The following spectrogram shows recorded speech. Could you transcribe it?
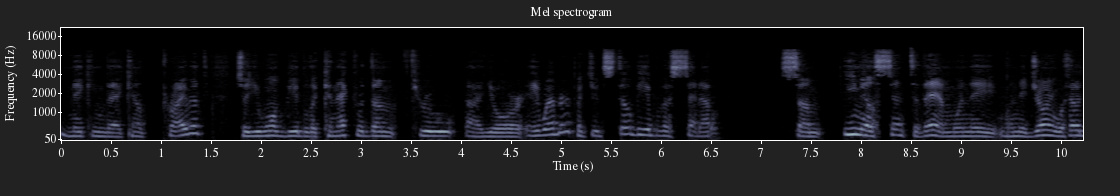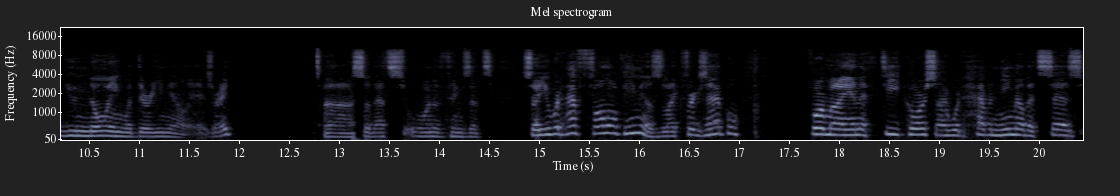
making the account private. So you won't be able to connect with them through uh, your Aweber but you'd still be able to set up some email sent to them when they when they join without you knowing what their email is right? Uh, so that's one of the things that's so you would have follow-up emails. Like for example for my NFT course I would have an email that says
